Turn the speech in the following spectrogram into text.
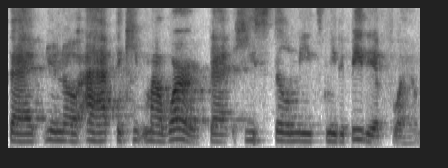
that you know I have to keep my word that he still needs me to be there for him.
